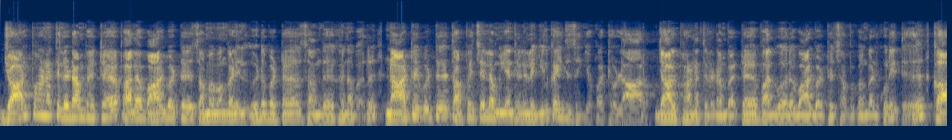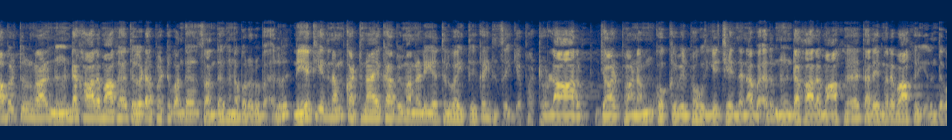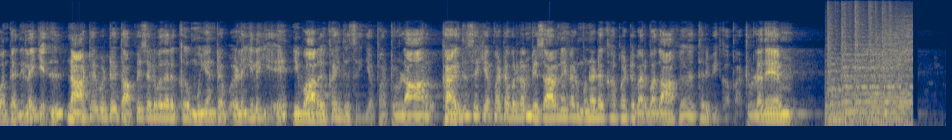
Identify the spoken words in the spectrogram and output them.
ஜாழ்ப்பாணத்தில் இடம்பெற்ற பல வாழ்வெட்டு சம்பவங்களில் ஈடுபட்ட சந்தேக நபர் நாட்டை விட்டு தப்பிச் செல்ல முயன்ற நிலையில் கைது செய்யப்பட்டுள்ளார். ஜாழ்ப்பாணத்தில் இடம்பெற்ற பல்வேறு வாழ்வெட்டு சம்பவங்கள் குறித்து காவல்துறையினால் நீண்ட காலமாக தேடப்பட்டு வந்த சந்தேக நபர் ஒருவர் நேற்றைய தினம் கட்டுநாயக்கா விமான நிலையத்தில் வைத்து கைது செய்யப்பட்டுள்ளார். ஜாழ்ப்பாணம் கொக்குவில் பகுதியைச் சேர்ந்த நபர் நீண்ட காலமாக தலைமறைவாக இருந்து வந்த நிலையில் நாட்டை விட்டு தப்பி செல்வதற்கு முயன்ற வேளையிலேயே இவ்வாறு கைது கைது செய்யப்பட்டுள்ளார். கைது செய்யப்பட்டவரிடம் விசாரணைகள் முன்னெடுக்கப்பட்டு வருவதாக தெரிவிக்கப்பட்டுள்ளது.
